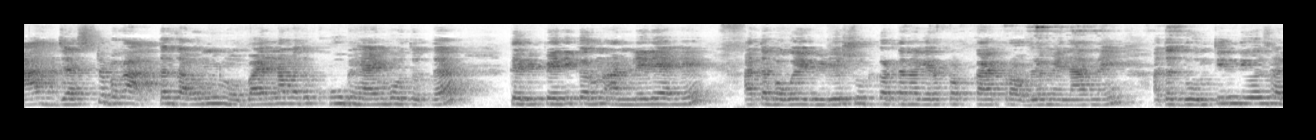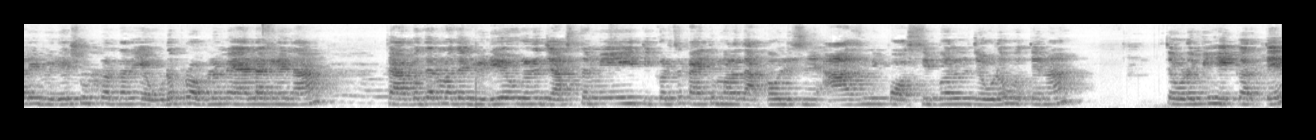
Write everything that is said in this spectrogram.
आज जस्ट बघा आत्ता जाऊन मी मोबाईल ना माझं खूप हँग होत होतं. ते रिपेअरी करून आणलेले आहे. आता बघूया व्हिडिओ शूट करताना वगैरे काय प्रॉब्लेम येणार नाही. आता दोन तीन दिवस झाले व्हिडिओ शूट करताना एवढं प्रॉब्लेम यायला लागले ना त्याबद्दल माझे व्हिडिओ वगैरे जास्त मी तिकडचं काय तुम्हाला दाखवलीच नाही. आज मी पॉसिबल जेवढं होते ना तेवढं मी हे करते.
